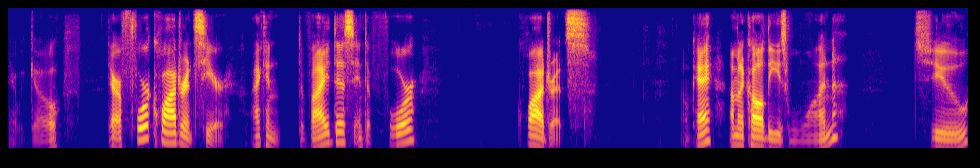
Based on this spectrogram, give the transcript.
There we go. There are four quadrants here. I can divide this into four quadrants. Okay, I'm going to call these one, two,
